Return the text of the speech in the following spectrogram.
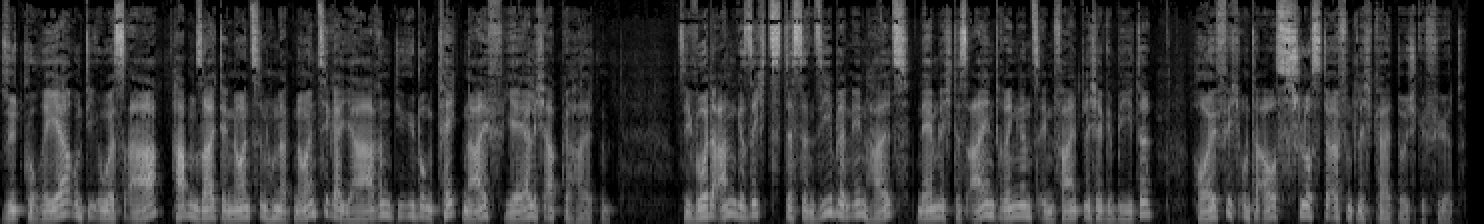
Südkorea und die USA haben seit den 1990er Jahren die Übung Take Knife jährlich abgehalten. Sie wurde angesichts des sensiblen Inhalts, nämlich des Eindringens in feindliche Gebiete, häufig unter Ausschluss der Öffentlichkeit durchgeführt.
